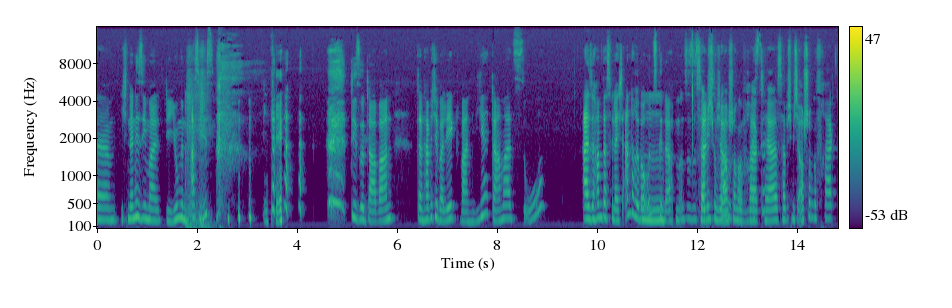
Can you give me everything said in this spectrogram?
ähm, ich nenne sie mal die jungen Assis, Okay. die so da waren, dann habe ich überlegt, waren wir damals so? Also haben das vielleicht andere über uns Mhm. gedacht und uns ist es Das gar habe nicht ich so mich auch schon gefragt. weißt du? Ja, das habe ich mich auch schon gefragt.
